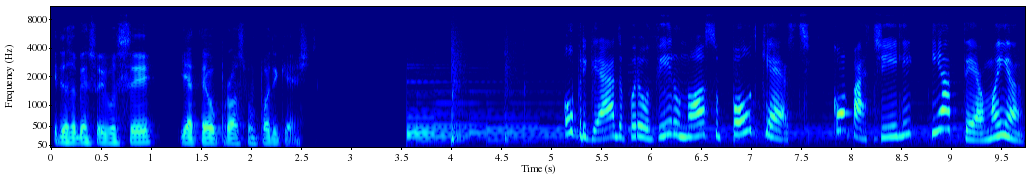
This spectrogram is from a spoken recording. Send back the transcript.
que Deus abençoe você e até o próximo podcast. Obrigado por ouvir o nosso podcast. Compartilhe e até amanhã.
